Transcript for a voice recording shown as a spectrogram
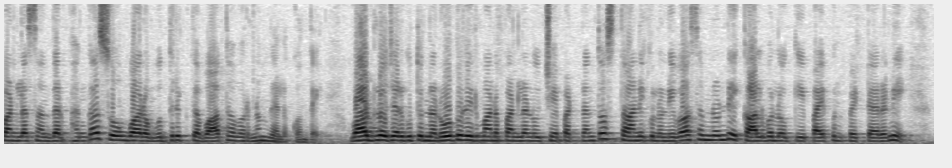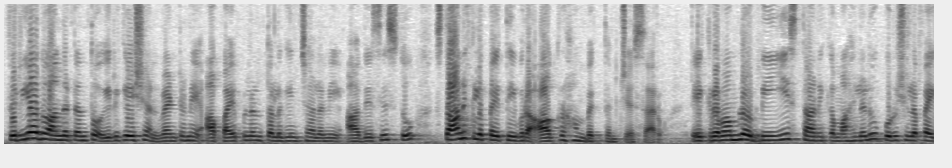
పనుల సందర్భంగా సోమవారం ఉద్రిక్త వాతావరణం నెలకొంది. వార్డులో జరుగుతున్న రోడ్డు నిర్మాణ పనులను చేపట్టడంతో స్థానికులు నివాసం నుండి కాల్వలోకి పైపులు పెట్టారని ఫిర్యాదు అందటంతో ఇరిగేషన్ వెంటనే ఆ పైపులను తొలగించాలని ఆదేశిస్తూ స్థానికులపై తీవ్ర ఆగ్రహం వ్యక్తం చేశారు. ఈ క్రమంలో డీఈ స్థానిక మహిళలు పురుషులపై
